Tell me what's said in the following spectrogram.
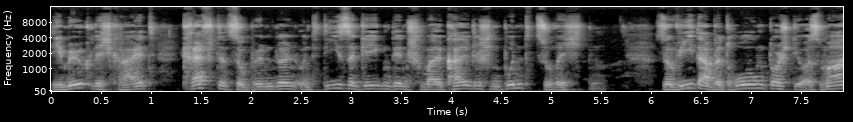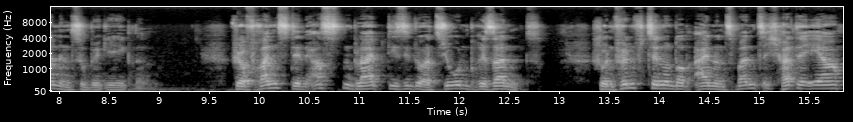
die Möglichkeit, Kräfte zu bündeln und diese gegen den Schmalkaldischen Bund zu richten, sowie der Bedrohung durch die Osmanen zu begegnen. Für Franz I. bleibt die Situation brisant. Schon 1521 hatte er,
